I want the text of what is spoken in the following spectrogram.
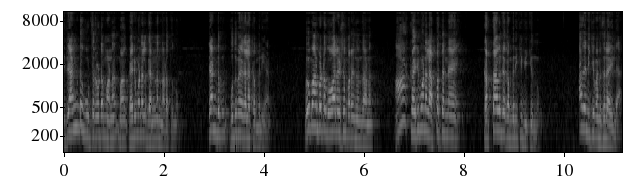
രണ്ട് കൂട്ടരോടും മണ് കരിമണൽ ഖനനം നടത്തുന്നു. രണ്ടും പൊതുമേഖലാ കമ്പനിയാണ്. ബഹുമാനപ്പെട്ട ഗോപാലകൃഷ്ണൻ പറയുന്നത് എന്താണ്? ആ കരിമണൽ അപ്പം തന്നെ കർത്താവിന്റെ കമ്പനിക്ക് വിൽക്കുന്നു. അതെനിക്ക് മനസ്സിലായില്ല.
